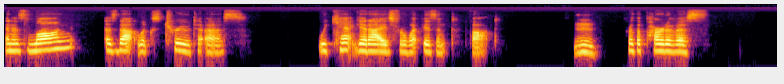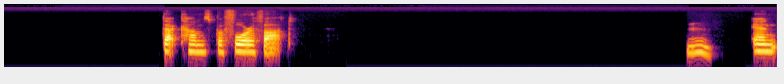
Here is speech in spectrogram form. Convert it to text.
And as long as that looks true to us, we can't get eyes for what isn't thought. Mm. For the part of us that comes before thought. Mm. And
